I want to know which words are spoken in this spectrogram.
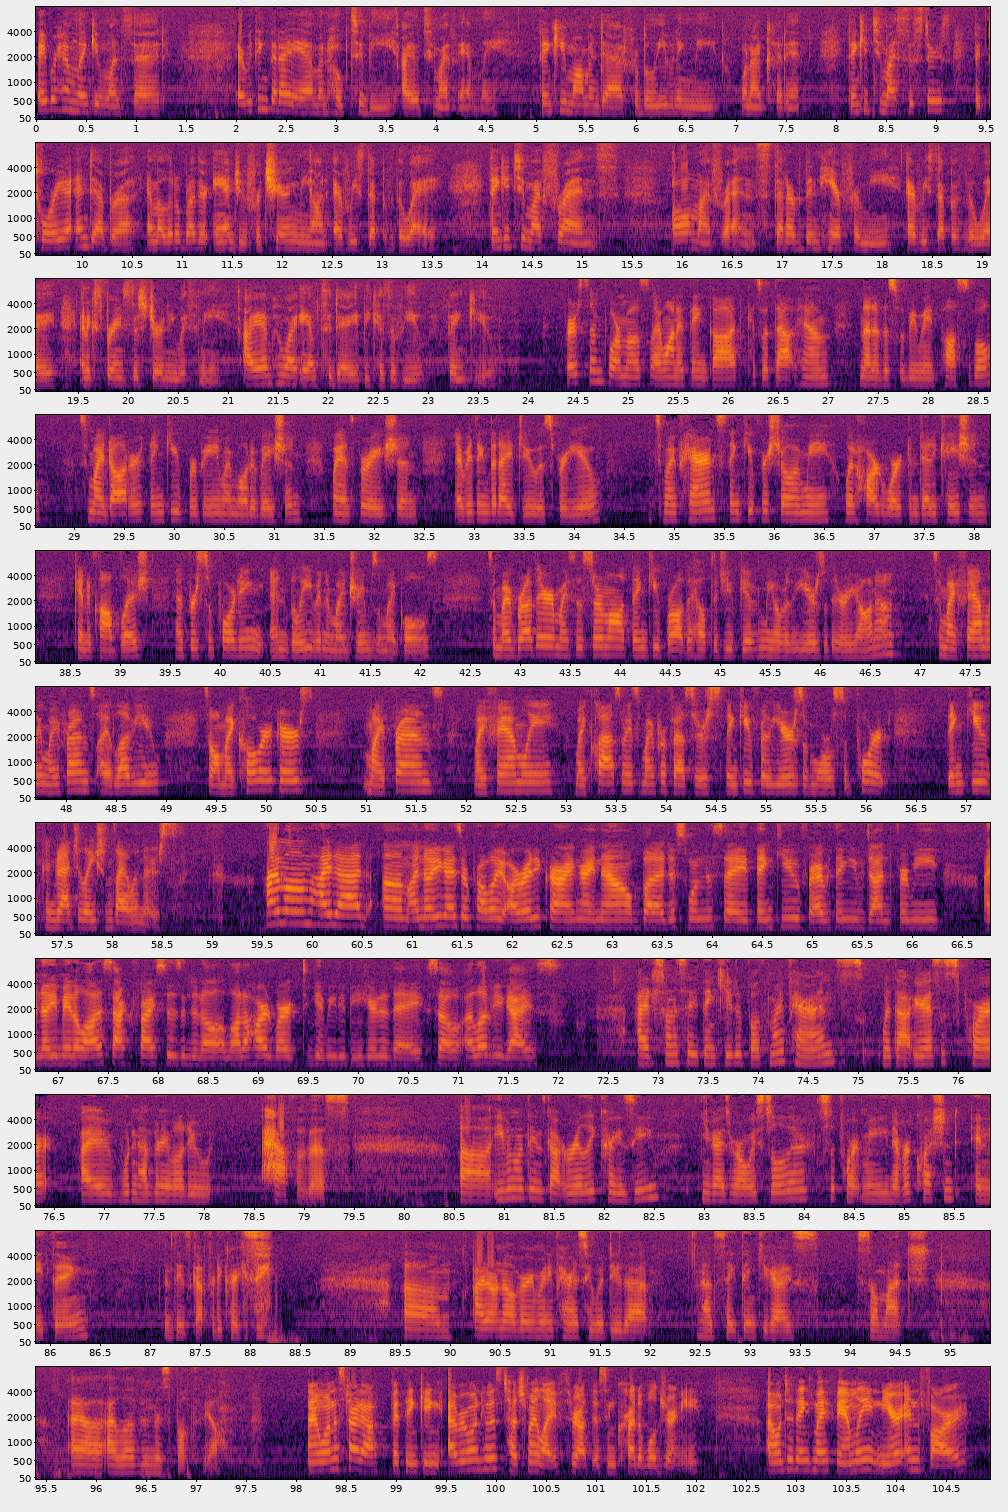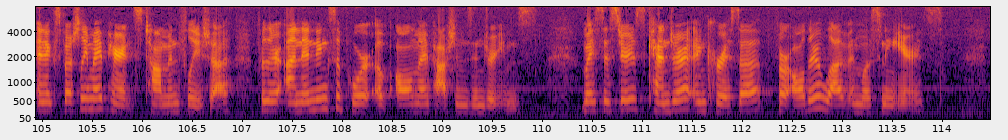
Abraham Lincoln once said, Everything that I am and hope to be, I owe to my family. Thank you, Mom and Dad, for believing in me when I couldn't. Thank you to my sisters, Victoria and Deborah, and my little brother Andrew for cheering me on every step of the way. Thank you to my friends, all my friends that have been here for me every step of the way and experienced this journey with me. I am who I am today because of you. Thank you. First and foremost, I want to thank God because without Him, none of this would be made possible. To my daughter, thank you for being my motivation, my inspiration. Everything that I do is for you. And to my parents, thank you for showing me what hard work and dedication can accomplish and for supporting and believing in my dreams and my goals. To my brother, my sister-in-law, thank you for all the help that you've given me over the years with Ariana. To my family, my friends, I love you. To all my coworkers, my friends, my family, my classmates, my professors, thank you for the years of moral support. Thank you. Congratulations, Islanders. Hi, Mom. Hi, Dad. Um, I know you guys are probably already crying right now, but I just wanted to say thank you for everything you've done for me. I know you made a lot of sacrifices and did a lot of hard work to get me to be here today. So I love you guys. I just want to say thank you to both my parents. Without your guys' support, I wouldn't have been able to do half of this. Uh, even when things got really crazy, you guys were always still there to support me, never questioned anything, and things got pretty crazy. Um, I don't know very many parents who would do that. And I'd say thank you guys so much. Uh, I love and miss both of y'all. I want to start off by thanking everyone who has touched my life throughout this incredible journey. I want to thank my family near and far, and especially my parents, Tom and Felicia, for their unending support of all my passions and dreams. My sisters, Kendra and Carissa, for all their love and listening ears.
